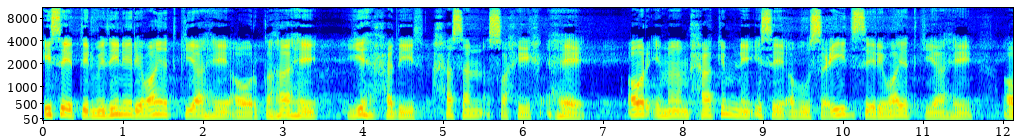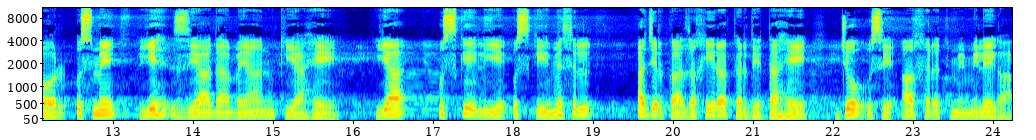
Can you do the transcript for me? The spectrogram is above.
اسے ترمزی نے روایت کیا ہے اور کہا ہے، یہ حدیث حسن صحیح ہے۔ اور امام حاکم نے اسے ابو سعید سے روایت کیا ہے اور اس میں یہ زیادہ بیان کیا ہے۔ یا اس کے لیے اس کی مثل اجر کا ذخیرہ کر دیتا ہے جو اسے آخرت میں ملے گا۔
